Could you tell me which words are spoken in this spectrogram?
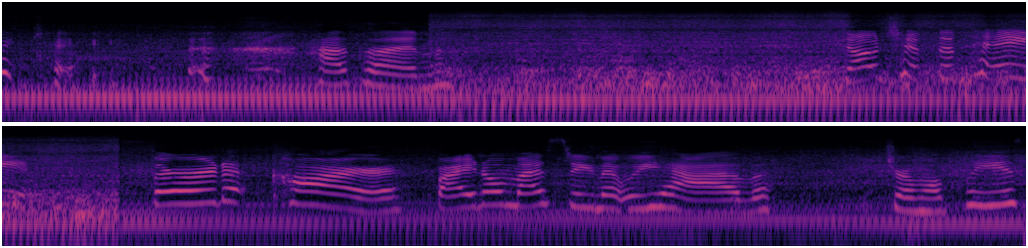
okay. Have fun. Don't chip the paint. Third car, final Mustang that we have. Drum roll, please.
